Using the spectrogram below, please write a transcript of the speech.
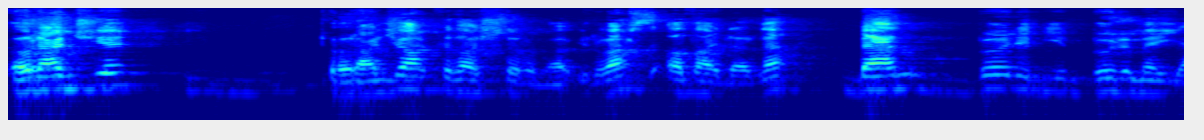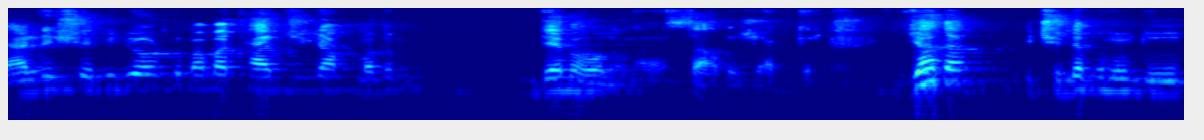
öğrenciye, öğrenci arkadaşlarıma, üniversite adaylarına ben böyle bir bölüme yerleşebiliyordum ama tercih yapmadım deme olanağı sağlayacaktır. Ya da içinde bulunduğu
